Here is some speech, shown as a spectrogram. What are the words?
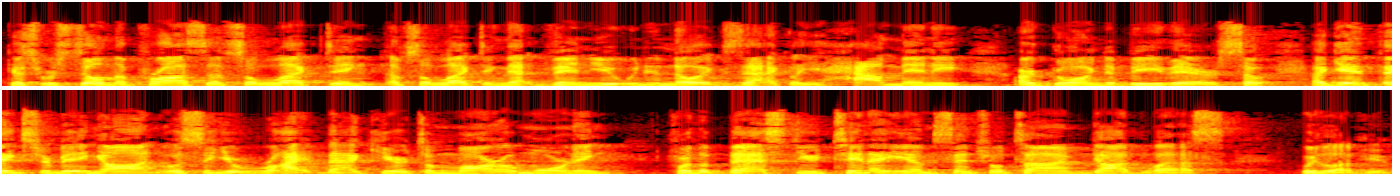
because we're still in the process of selecting, of selecting that venue. We need to know exactly how many are going to be there. So again, thanks for being on. We'll see you right back here tomorrow morning for the best you 10 a.m. Central Time. God bless. We love you.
